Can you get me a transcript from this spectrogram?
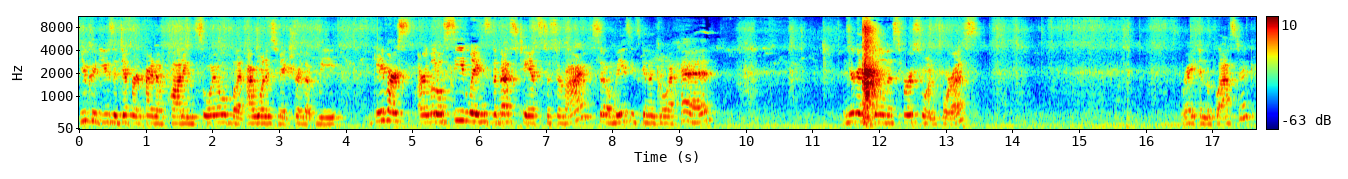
you could use a different kind of potting soil, but I wanted to make sure that we gave our, our little seedlings the best chance to survive. So Maisie's gonna go ahead and you're gonna fill this first one for us. Right in the plastic.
